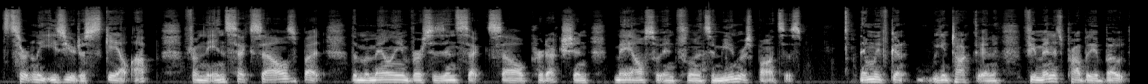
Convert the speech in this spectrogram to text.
certainly easier to scale up from the insect cells, but the mammalian versus insect cell production may also influence immune responses. Then we've got, we can talk in a few minutes probably about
